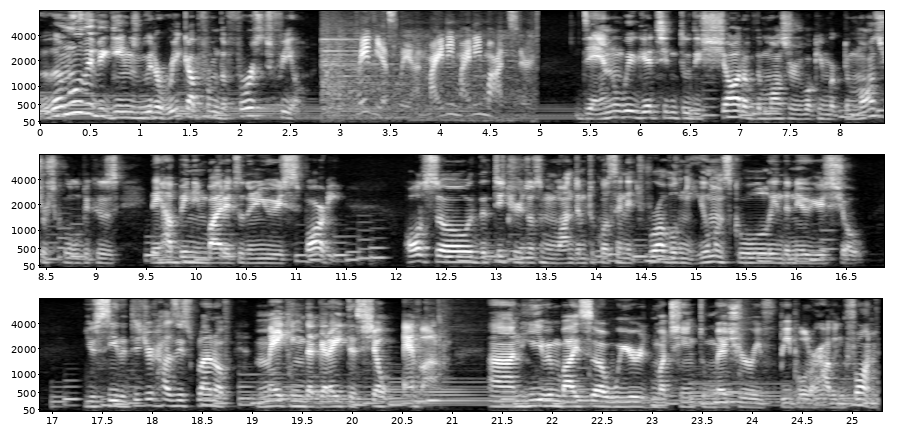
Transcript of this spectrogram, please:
The movie begins with a recap from the first film. Previously on Mighty Mighty Monsters. Then we get into the shot of the monsters walking back to Monster School because they have been invited to the New Year's party. Also, the teacher doesn't want them to cause any trouble in human school in the New Year's show. You see, the teacher has this plan of making the greatest show ever, and he even buys a weird machine to measure if people are having fun.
